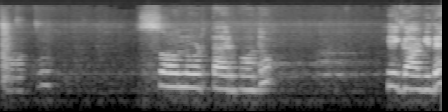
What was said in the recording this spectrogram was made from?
ಸಾಕು ಸೊ ನೋಡ್ತಾ ಇರ್ಬೋದು. ಹೀಗಾಗಿದೆ.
